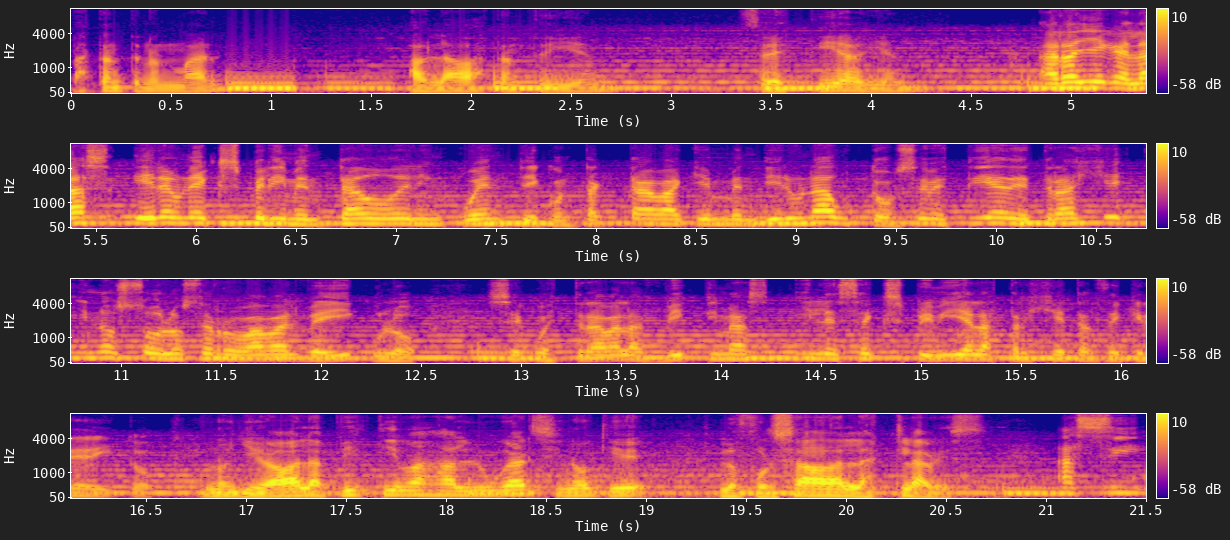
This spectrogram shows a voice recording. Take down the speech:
bastante normal, hablaba bastante bien, se vestía bien. Araya Galás era un experimentado delincuente, contactaba a quien vendiera un auto, se vestía de traje y no solo se robaba el vehículo, secuestraba a las víctimas y les exprimía las tarjetas de crédito. No llevaba a las víctimas al lugar, sino que los forzaba a dar las claves. Así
